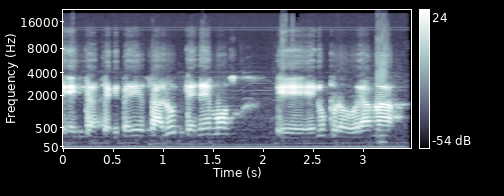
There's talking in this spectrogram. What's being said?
esta Secretaría de Salud tenemos eh, en un programa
